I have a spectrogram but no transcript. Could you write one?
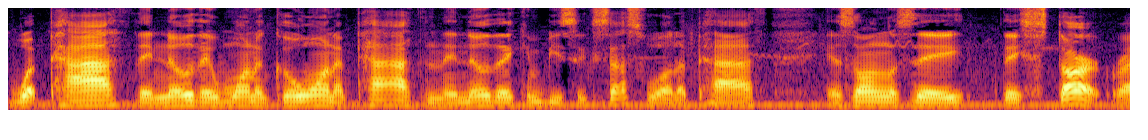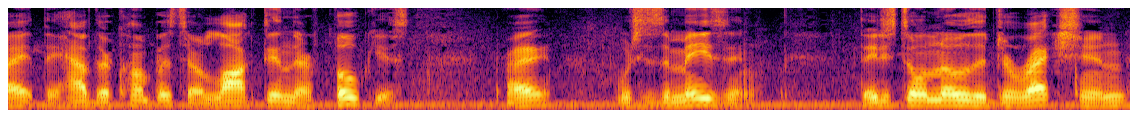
what path, they know they want to go on a path and they know they can be successful at a path as long as they, they start, right? They have their compass, they're locked in, they're focused, right? Which is amazing. They just don't know the direction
